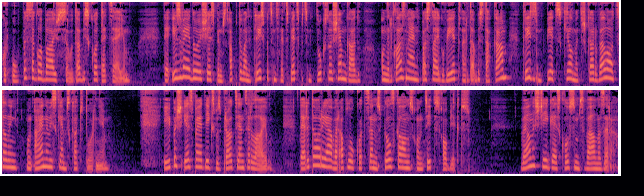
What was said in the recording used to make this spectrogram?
kur upe saglabājusi savu dabisko tecējumu. Tie izveidojušies pirms aptuveni 13 līdz 15 tūkstošiem gadu un ir glaznaina pastaigu vieta ar dabas takām, 35 km garu veloceliņu un ainaviskiem skatu torņiem. Īpaši iespējams būs brauciens ar laivu. Teritorijā var aplūkot senus pilskalnus un citus objektus. Vēlnišķīgais klusums Vēlnazarā.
